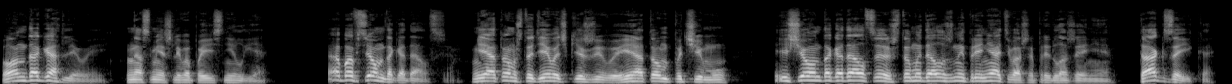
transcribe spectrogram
«Он догадливый», — насмешливо пояснил я. «Обо всем догадался. И о том, что девочки живы, и о том, почему. Еще он догадался, что мы должны принять ваше предложение. Так, Заика?»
